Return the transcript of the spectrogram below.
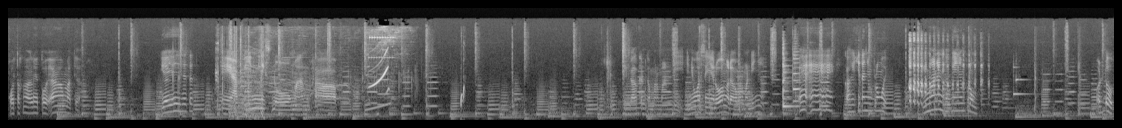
Kotaknya letoy amat ya. Iya, iya, iya, iya. Iya, finish dong, mantap. Tinggalkan kamar mandi. Ini WC-nya doang, ada kamar mandinya. Eh, eh, eh, eh, kaki kita nyemplung, woi. Gimana nih kakinya nyemplung? Waduh.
